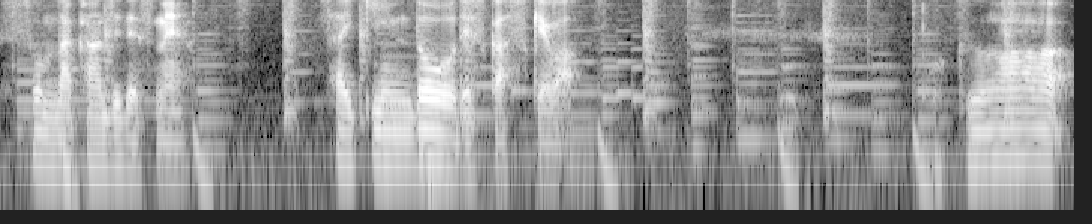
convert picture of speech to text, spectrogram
そんな感じですね。最近どうですかスケは？僕は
